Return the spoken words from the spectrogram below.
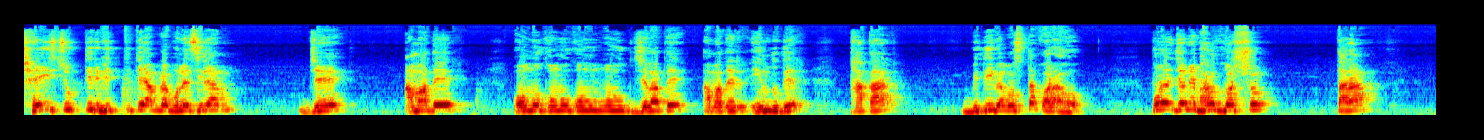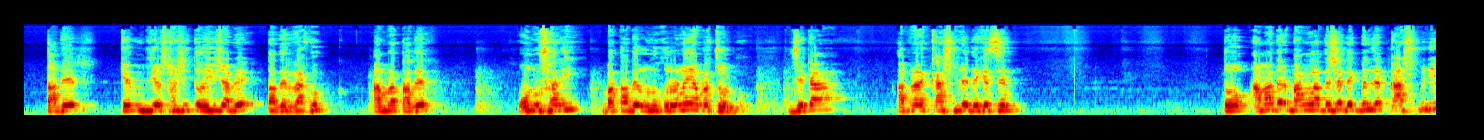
সেই চুক্তির ভিত্তিতে আমরা বলেছিলাম যে আমাদের অমুক অমুক অমুক অমুক জেলাতে আমাদের হিন্দুদের থাকার বিধি ব্যবস্থা করা হোক। প্রয়োজনে ভারতবর্ষ তারা তাদের কেন্দ্রীয় শাসিত হিসাবে তাদের রাখুক। আমরা তাদের অনুসারী বা তাদের অনুকরণেই আমরা চলব। যেটা আপনারা কাশ্মীরে দেখেছেন। তো আমাদের বাংলাদেশে দেখবেন যে কাশ্মীরি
